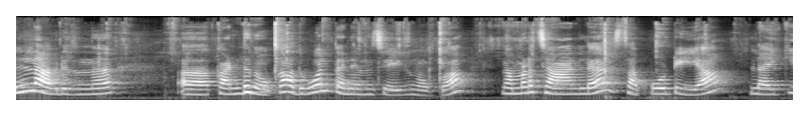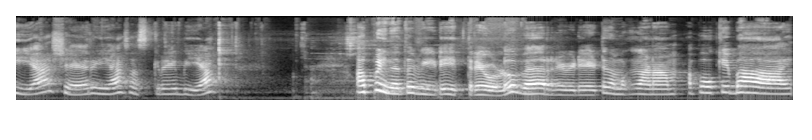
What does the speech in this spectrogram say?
എല്ലാവരും ഇതൊന്ന് കണ്ടു നോക്കുക. അതുപോലെ തന്നെ ഒന്ന് ചെയ്ത് നോക്കുക. നമ്മുടെ ചാനൽ സപ്പോർട്ട് ചെയ്യുക ലൈക്ക് ചെയ്യുക ഷെയർ ചെയ്യുക സബ്സ്ക്രൈബ് ചെയ്യുക. അപ്പോൾ ഇന്നത്തെ വീഡിയോ ഇത്രയേ ഉള്ളൂ. വേറൊരു വീഡിയോ ആയിട്ട് നമുക്ക് കാണാം. അപ്പോൾ ഓക്കെ ബായ്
